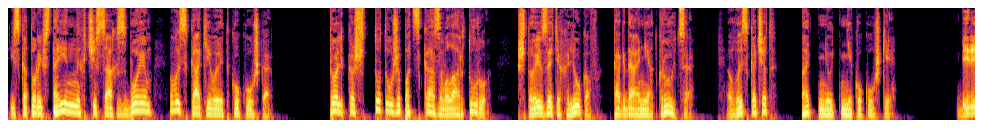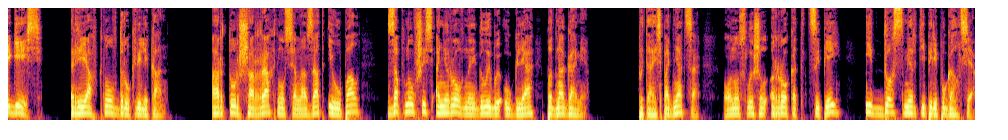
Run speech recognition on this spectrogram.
из которой в старинных часах с боем выскакивает кукушка. Только что-то уже подсказывало Артуру, что из этих люков, когда они откроются, выскочат отнюдь не кукушки. «Берегись!» — рявкнул вдруг великан. Артур шарахнулся назад и упал, запнувшись о неровные глыбы угля под ногами. Пытаясь подняться, он услышал рокот цепей и до смерти перепугался.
